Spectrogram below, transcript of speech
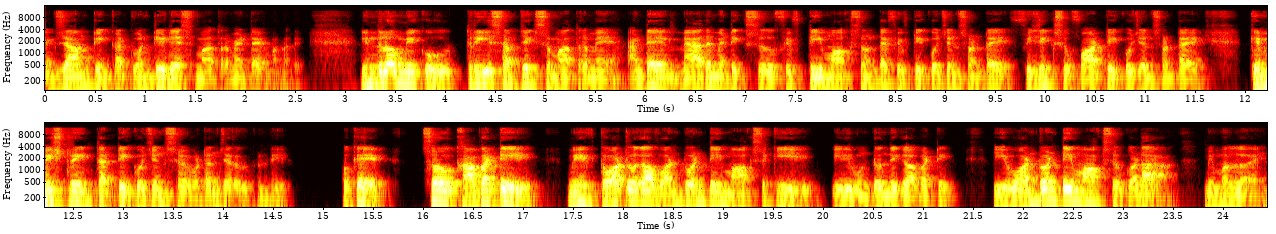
ఎగ్జామ్కి ఇంకా ట్వంటీ డేస్ మాత్రమే టైం అన్నది. ఇందులో మీకు త్రీ సబ్జెక్ట్స్ మాత్రమే అంటే మ్యాథమెటిక్స్ ఫిఫ్టీ మార్క్స్ ఉంటాయి ఫిఫ్టీ క్వశ్చన్స్ ఉంటాయి ఫిజిక్స్ ఫార్టీ క్వశ్చన్స్ ఉంటాయి కెమిస్ట్రీ థర్టీ క్వశ్చన్స్ ఇవ్వటం జరుగుతుంది. ఓకే సో కాబట్టి మీకు టోటల్గా వన్ ట్వంటీ మార్క్స్కి ఇది ఉంటుంది కాబట్టి ఈ వన్ ట్వంటీ మార్క్స్ కూడా మిమ్మల్ని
